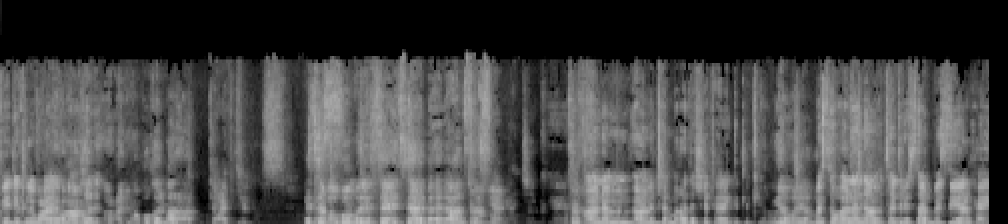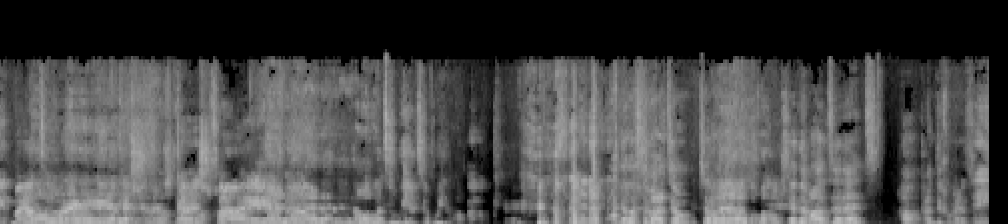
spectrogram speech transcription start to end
فيديو كليب وعن حقوق المرأة. تعبت الناس anthem يعني. أنا من... أنا كم مره دشيت عليه قلت لك يلا يلا يلا بس هو. لأنه تدري صار بزي الحين ما لا، لا، لا، لا، لا، لا، لا. والله نسويها نسويها okay يلا سمعتوا ترى. اذا ما نزلت ها عندكم عزيز إيه.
